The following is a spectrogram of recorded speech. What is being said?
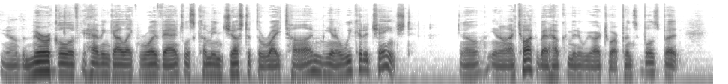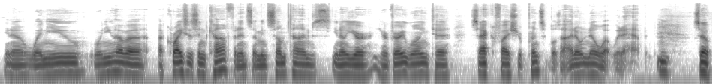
You know, the miracle of having a guy like Roy Vagelos come in just at the right time, you know, we could have changed. You know, you know, I talk about how committed we are to our principles, but you know, when you when you have a, a crisis in confidence, I mean, sometimes you know you're you're very willing to sacrifice your principles. I don't know what would have happened. So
